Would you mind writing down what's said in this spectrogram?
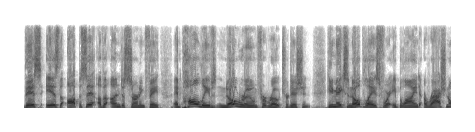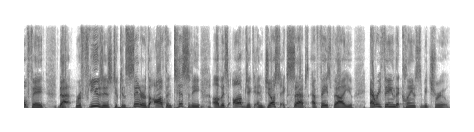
This is the opposite of an undiscerning faith, and Paul leaves no room for rote tradition. He makes no place for a blind, irrational faith that refuses to consider the authenticity of its object and just accepts at face value everything that claims to be true.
